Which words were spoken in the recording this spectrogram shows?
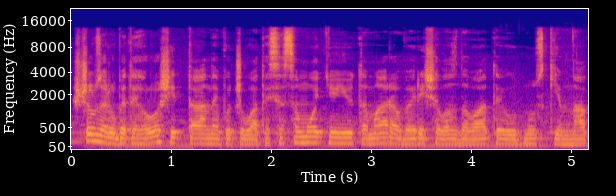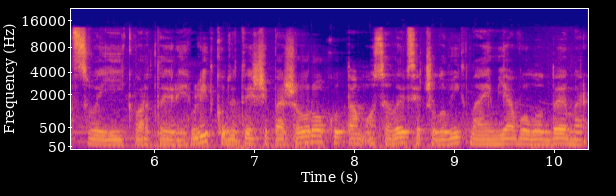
Щоб заробити гроші та не почуватися самотньою, Тамара вирішила здавати одну з кімнат своїй квартирі. Влітку 2001 року там оселився чоловік на ім'я Володимир,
